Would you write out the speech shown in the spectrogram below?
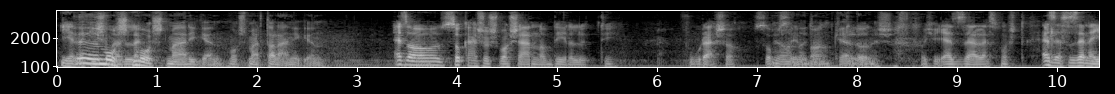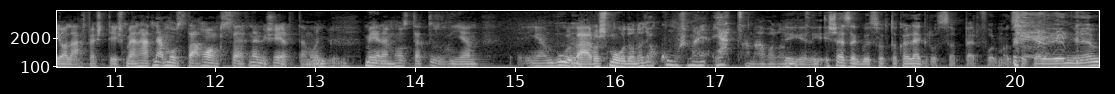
Ilyenek Ö, most, most már igen, most már talán igen. Ez a szokásos vasárnap délelőtti fúrása szomszédban. Ja, kellemes. Úgyhogy ezzel lesz most, ez lesz a zenei aláfestés, mert hát nem hoztál hangszert, nem is értem, hogy igen. miért nem hoztál, tudod, ilyen, ilyen bulváros módon, hogy akkor most már játszál már valamit. Igen, és ezekből szoktak a legrosszabb performanszok előjönni, nem?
